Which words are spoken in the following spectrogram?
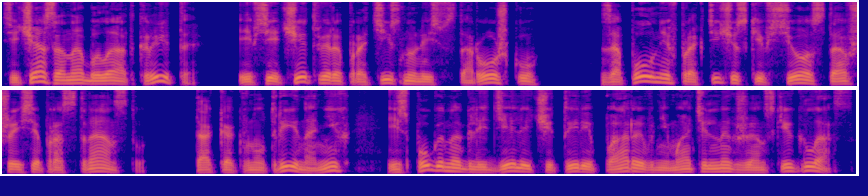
Сейчас она была открыта, и все четверо протиснулись в сторожку, заполнив практически все оставшееся пространство, так как внутри на них испуганно глядели четыре пары внимательных женских глаз.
